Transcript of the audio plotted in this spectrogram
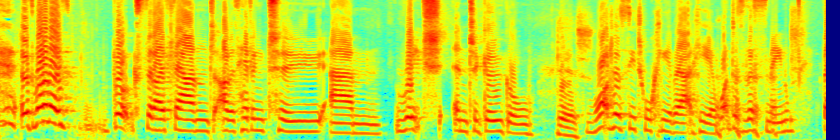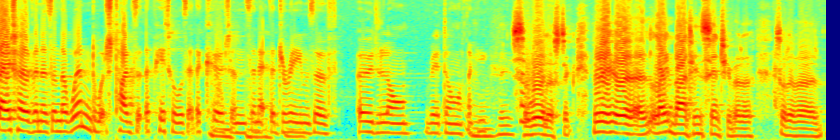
it was one of those books that I found I was having to um, reach into Google. Yes. What is he talking about here? What does this mean? Beethoven is in the wind, which tugs at the petals, at the curtains, and at the dreams of Odilon Redon. Think surrealistic, very uh, late 19th century, but a sort of a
